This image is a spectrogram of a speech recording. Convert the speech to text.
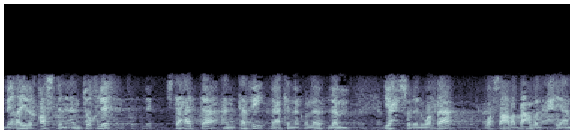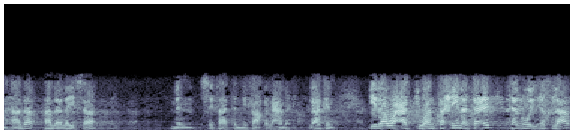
بغير قصد أن تخلف اجتهدت أن تفي لكنك لم يحصل الوفاء. وصار بعض الأحيان هذا هذا ليس من صفات النفاق العملي. لكن إذا وعدت وأنت حين تعد تنوي الإخلاف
